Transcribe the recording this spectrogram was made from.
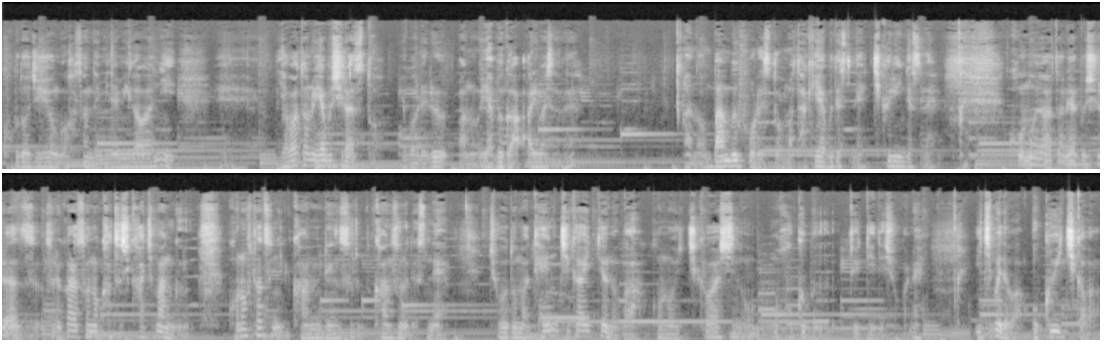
国道14号を挟んで南側に、えー、八幡の藪知らずと呼ばれるあの藪がありましたね。あのバンブーフォレスト、まあ、竹やぶですね。竹林ですね。この八幡の藪知らずそれからその葛飾八幡宮この2つに関連する関するですねちょうどまあ展示会っていうのがこの市川市の北部と言っていいでしょうかね。一部では奥市川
